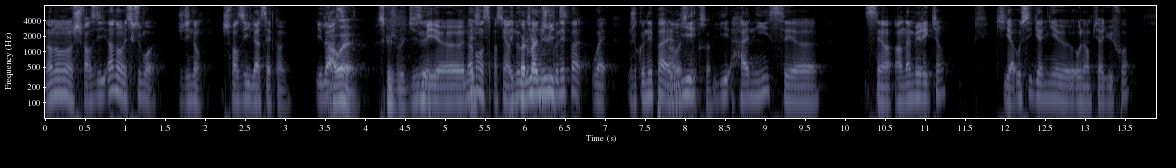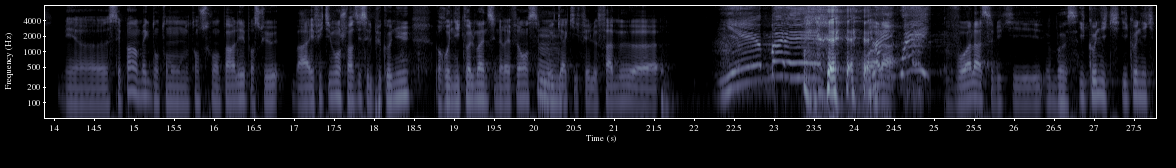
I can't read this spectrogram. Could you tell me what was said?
Non, non, non, Schwarzy. Ah non, excuse-moi. Je dis non. Schwarzy, il a 7 quand même. Il a Ah 7. ouais, parce que je me disais. Mais euh, non, non, c'est parce qu'il y a un autre gars, je 8. connais pas. Ouais, je connais pas Ah ouais, Lee, Haney, c'est euh, un, un Américain qui a aussi gagné euh, Olympia 8 fois. Mais euh, c'est pas un mec dont on entend souvent parler parce que, bah, effectivement, Schwarzy, c'est le plus connu. Ronnie Coleman, c'est une référence. C'est le Hmm. gars qui fait le fameux. euh, Yeah, buddy. voilà, voilà, celui qui. Le boss. Iconique, iconique.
